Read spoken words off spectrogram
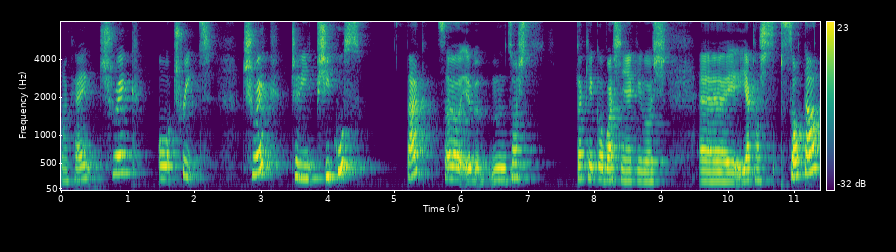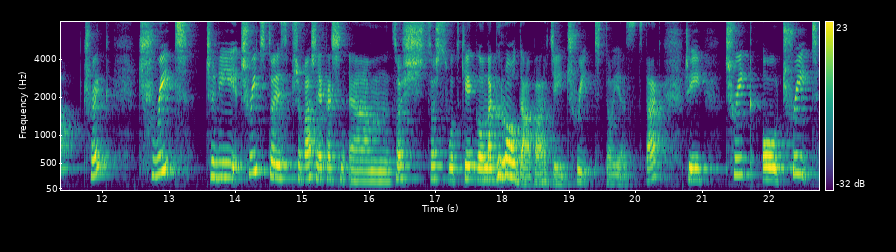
Okay? Trick or treat. Trick, czyli psikus, tak? Y, coś takiego właśnie jakiegoś, e, jakaś psota, trick. Treat, czyli treat to jest przeważnie jakaś um, coś, coś słodkiego, nagroda bardziej treat to jest, tak? Czyli trick or treat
